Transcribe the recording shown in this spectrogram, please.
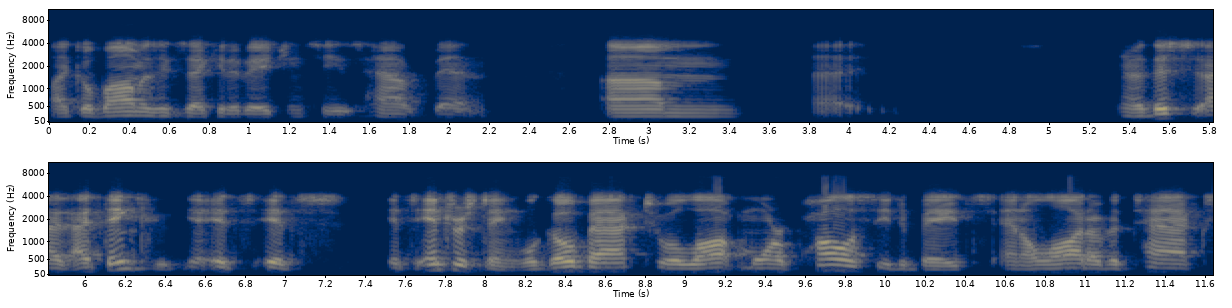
like Obama's executive agencies have been. Um, uh, you know, this I, I, think it's it's it's interesting. We'll go back to a lot more policy debates and a lot of attacks.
